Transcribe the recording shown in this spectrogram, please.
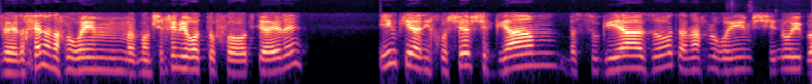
ולכן אנחנו רואים, ממשיכים לראות תופעות כאלה. אם כי אני חושב שגם בסוגיה הזאת אנחנו רואים שינוי ב,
